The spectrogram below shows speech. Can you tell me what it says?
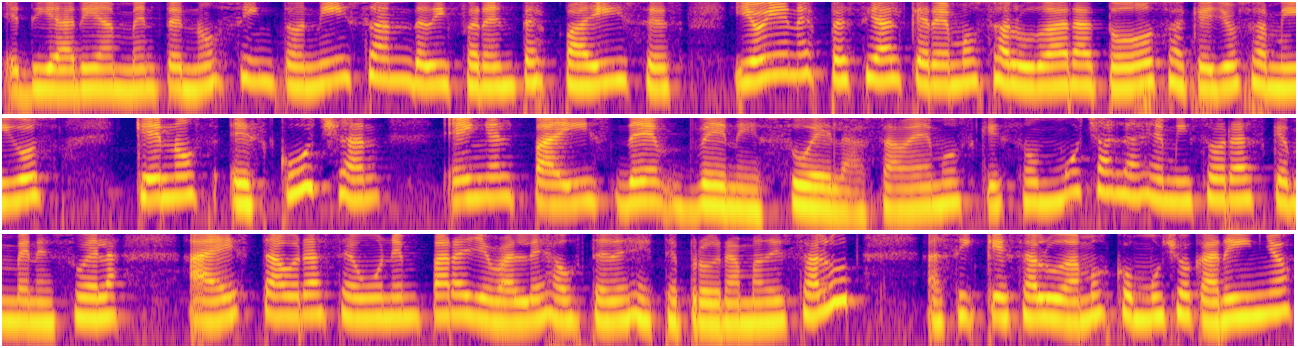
diariamente nos sintonizan de diferentes países y hoy en especial queremos saludar a todos aquellos amigos que nos escuchan en el país de Venezuela. Sabemos que son muchas las emisoras que en Venezuela a esta hora se unen para llevarles a ustedes este programa de salud, así que saludamos con mucho cariño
